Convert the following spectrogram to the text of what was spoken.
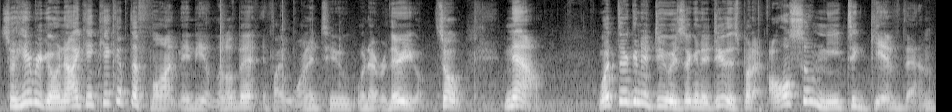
So here we go. Now I can kick up the font maybe a little bit if I wanted to, whatever. There you go. So now what they're going to do is they're going to do this, but I also need to give them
